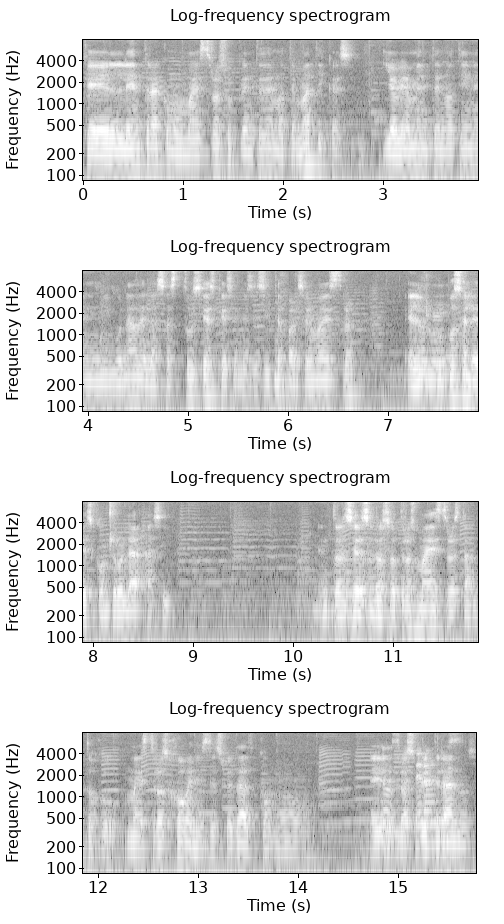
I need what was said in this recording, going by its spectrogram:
que él entra como maestro suplente de matemáticas y obviamente no tiene ninguna de las astucias que se necesita para ser maestro. El grupo se le descontrola así. Entonces los otros maestros, tanto maestros jóvenes de su edad como eh, los, veteranos.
